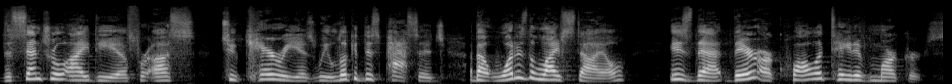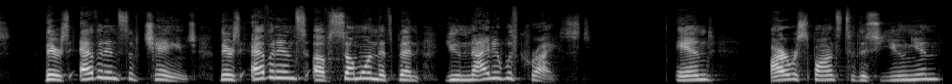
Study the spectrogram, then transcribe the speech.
the central idea for us to carry as we look at this passage about what is the lifestyle is that there are qualitative markers. There's evidence of change. There's evidence of someone that's been united with Christ. And our response to this union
